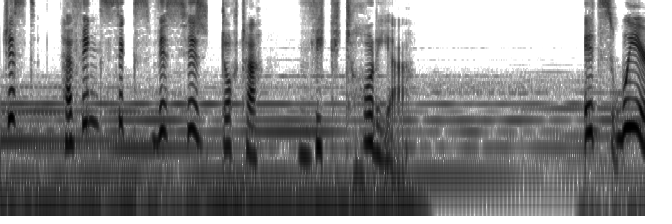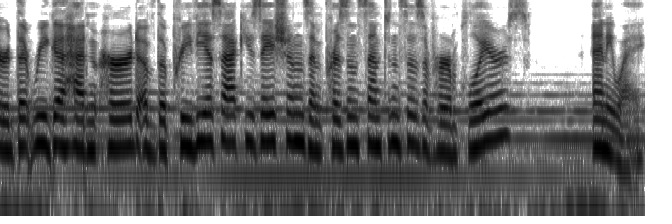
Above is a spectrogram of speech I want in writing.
just having sex with his daughter, Victoria. It's weird that Rieger hadn't heard of the previous accusations and prison sentences of her employers. Anyway,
